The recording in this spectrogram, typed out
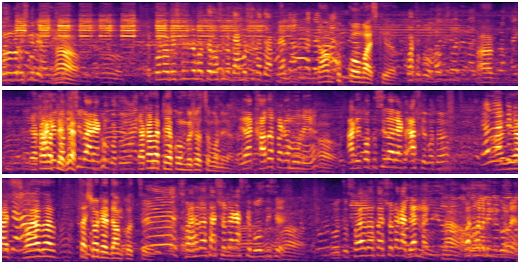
পনেরো বিশ মিনিট? হ্যাঁ। পনেরো বিশ মিনিটের মধ্যে রসুনের দাম উঠছে কত আপনার? দাম খুব কম আজকে। কত কম? আর এক হাজার টাকা ছিল আর এখন কত? এক হাজার টাকা কম বেশি হচ্ছে মনে এক হাজার টাকা মনে? হ্যাঁ। আগে কত ছিল আর আজকে কত? আগে ছয় হাজার চারশো টাকার দাম করছে। ছয় হাজার চারশো টাকা আজকে বল দিছে। ও তো ছয় হাজার চারশো টাকা দেন নাই। কত হলে বিক্রি করবেন?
